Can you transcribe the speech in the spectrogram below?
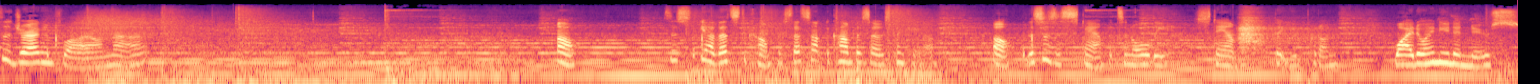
Where's the dragonfly on that? Oh. Is this yeah, that's the compass. That's not the compass I was thinking of. Oh, this is a stamp. It's an oldie stamp that you put on. Why do I need a noose?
